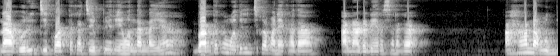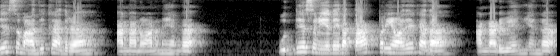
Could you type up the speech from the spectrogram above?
నా గురించి కొత్తగా చెప్పేదేముందన్నయ్య? బద్ధకం వదిలించుకోమనే కదా? అన్నాడు నిరసనగా. ఆహా నా ఉద్దేశం అది కాదురా అన్నాను అనునయంగా. ఉద్దేశం ఏదైనా తాత్పర్యం అదే కదా అన్నాడు వ్యంగ్యంగా.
